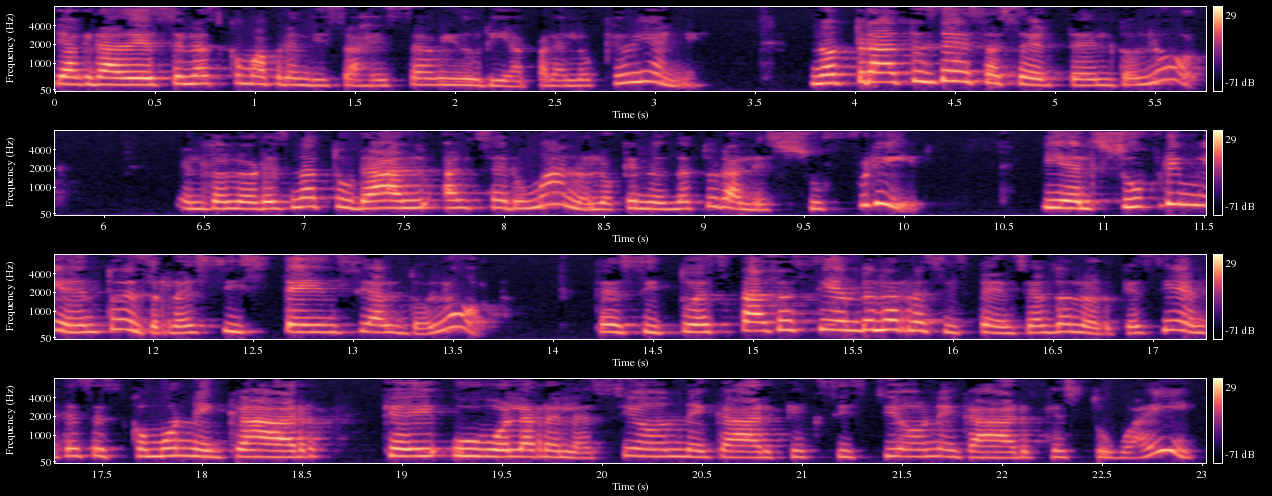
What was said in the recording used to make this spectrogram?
y agradecelas como aprendizaje y sabiduría para lo que viene. No trates de deshacerte del dolor. El dolor es natural al ser humano, lo que no es natural es sufrir. Y el sufrimiento es resistencia al dolor. Entonces, si tú estás haciendo la resistencia al dolor que sientes, es como negar que hubo la relación, negar que existió, negar que estuvo ahí.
